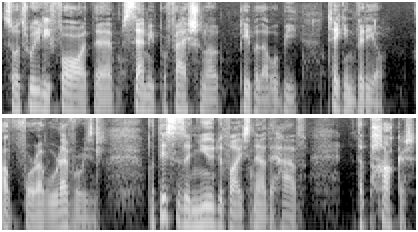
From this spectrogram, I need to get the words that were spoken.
So it's really for the semi professional people that will be taking video for whatever reason. But this is a new device now they have, the Pocket.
